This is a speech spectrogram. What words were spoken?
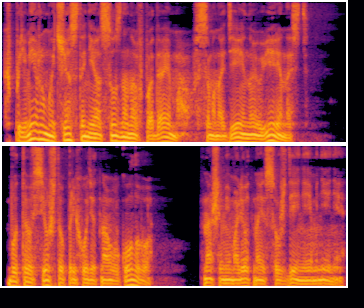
К примеру, мы часто неосознанно впадаем в самонадеянную уверенность, будто все, что приходит нам в голову, наше мимолетное суждение и мнение.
